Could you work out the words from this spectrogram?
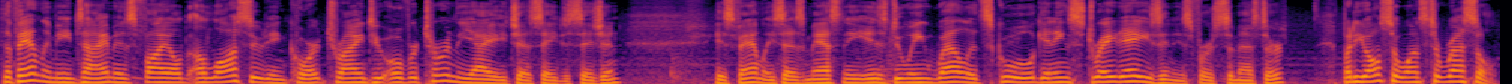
The family, meantime, has filed a lawsuit in court trying to overturn the IHSA decision. His family says Mastny is doing well at school, getting straight A's in his first semester, but he also wants to wrestle.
